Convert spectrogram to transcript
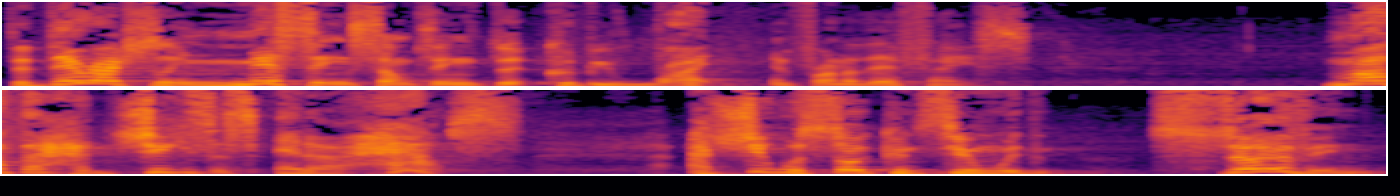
that they're actually missing something that could be right in front of their face. Martha had Jesus in her house, and she was so consumed with serving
